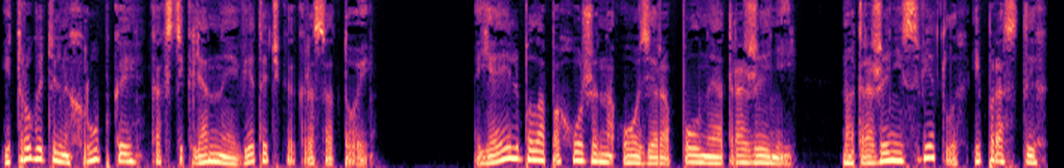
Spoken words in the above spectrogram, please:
и трогательно хрупкой, как стеклянная веточка, красотой. Яэль была похожа на озеро, полное отражений, но отражений светлых и простых,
